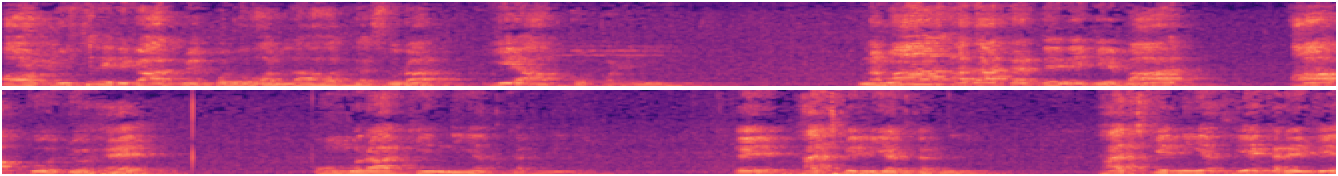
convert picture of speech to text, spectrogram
और दूसरी रिकात में कुल अल्लाह का सूरा ये आपको पढ़नी है। नमाज़ अदा कर देने के बाद आपको जो है उम्र की नियत करनी है। ए, हज की नियत करनी है। हज की नियत ये करेंगे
